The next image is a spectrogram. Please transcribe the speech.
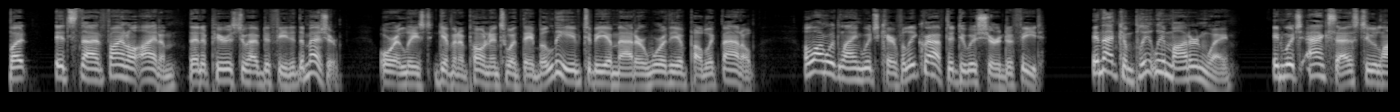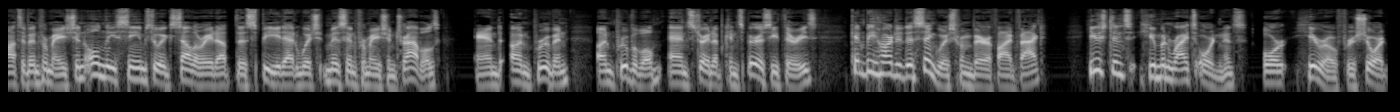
But it's that final item that appears to have defeated the measure, or at least given opponents what they believe to be a matter worthy of public battle, along with language carefully crafted to assure defeat. In that completely modern way, in which access to lots of information only seems to accelerate up the speed at which misinformation travels, and unproven, unprovable, and straight up conspiracy theories can be hard to distinguish from verified fact, Houston's Human Rights Ordinance, or HERO for short,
